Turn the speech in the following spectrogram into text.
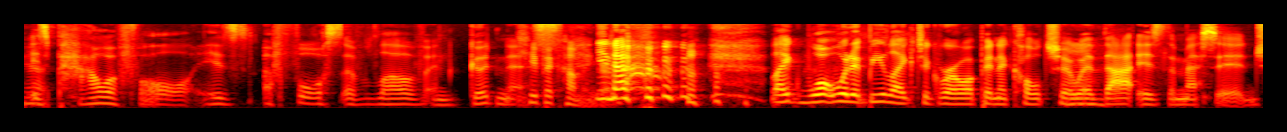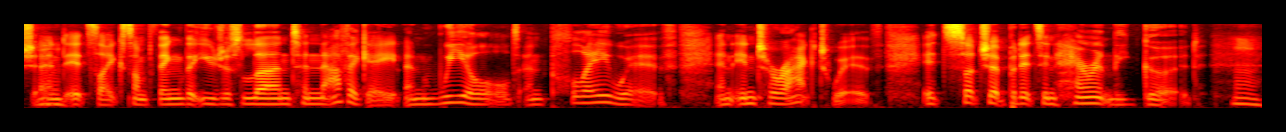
Yeah. is powerful, is a force of love and goodness. Keep it coming. You know, like what would it be like to grow up in a culture where Mm. that is the message and it's like something that you just learn to navigate and wield and play with and interact with? It's such a, but it's inherently good. Mm.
